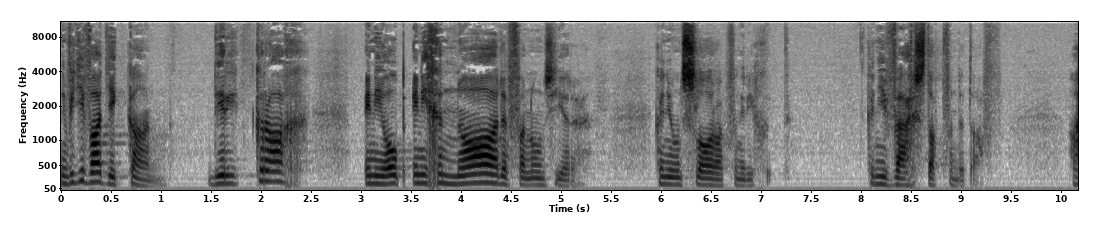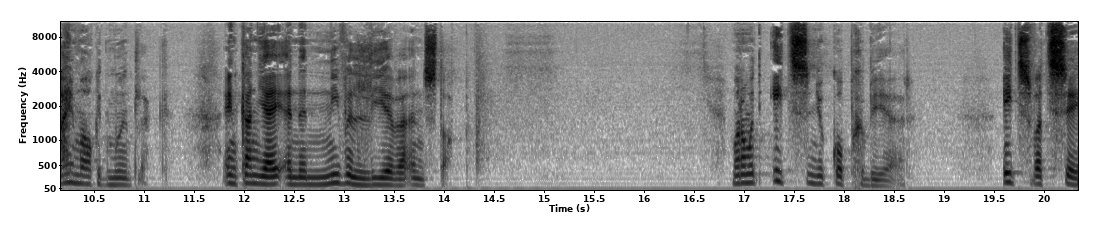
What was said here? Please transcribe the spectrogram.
En weet jy wat jy kan? Deur die krag en die hulp en die genade van ons Here kan jy ontslaa raak van hierdie goed. Kan jy wegstap van dit af. Hy maak dit moontlik. En kan jy in 'n nuwe lewe instap? Maar om met iets in jou kop gebeur. Iets wat sê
